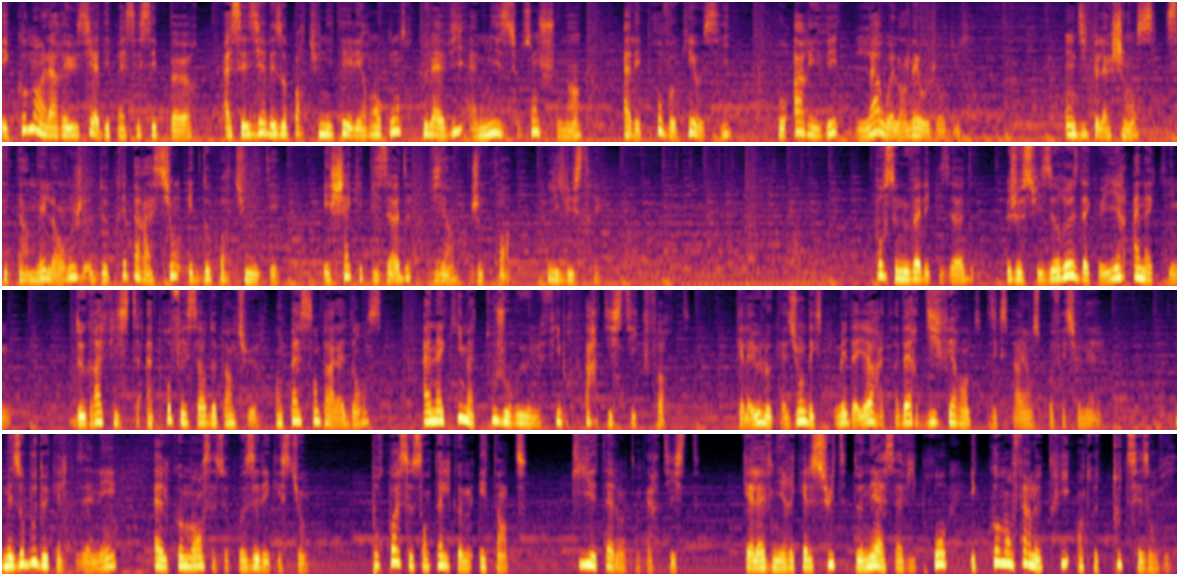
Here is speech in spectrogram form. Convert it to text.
et comment elle a réussi à dépasser ses peurs, à saisir les opportunités et les rencontres que la vie a mises sur son chemin, à les provoquer aussi pour arriver là où elle en est aujourd'hui. On dit que la chance, c'est un mélange de préparation et d'opportunité. Et chaque épisode vient, je crois, l'illustrer. Pour ce nouvel épisode, je suis heureuse d'accueillir Anakim. De graphiste à professeur de peinture en passant par la danse, Anakim a toujours eu une fibre artistique forte, qu'elle a eu l'occasion d'exprimer d'ailleurs à travers différentes expériences professionnelles. Mais au bout de quelques années, elle commence à se poser des questions. Pourquoi se sent-elle comme éteinte? Qui est-elle en tant qu'artiste? Quel avenir et quelle suite donner à sa vie pro et comment faire le tri entre toutes ses envies?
